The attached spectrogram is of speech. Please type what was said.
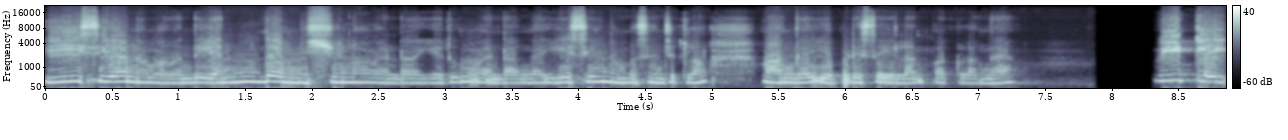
ஈஸியாக நம்ம வந்து எந்த மிஷினும் வேண்டாம் எதுவும் வேண்டாங்க. ஈஸியாக நம்ம செஞ்சுக்கலாம். வாங்க எப்படி செய்யலான்னு பார்க்கலாங்க. வீட்டில்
